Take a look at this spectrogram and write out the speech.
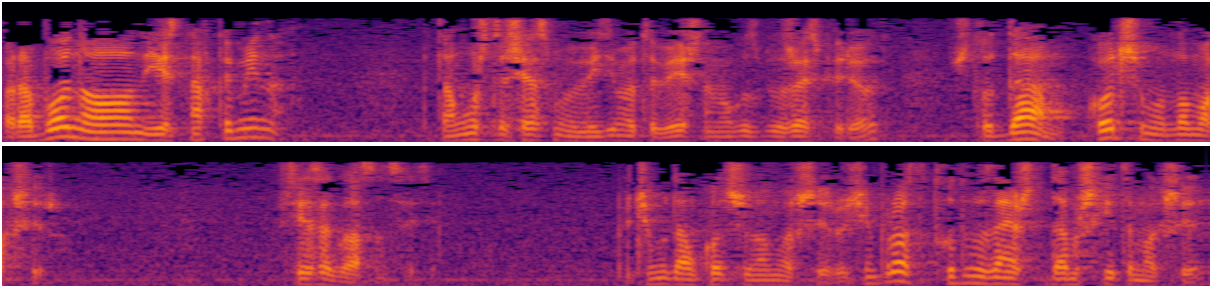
По он есть навкамина. Потому что сейчас мы увидим эту вещь, но могу сближать вперед, что дам код Шимон Махшир. Все согласны с этим. Почему дам код Шимон Махшир? Очень просто. Откуда мы знаем, что дам Шхита Махшир?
